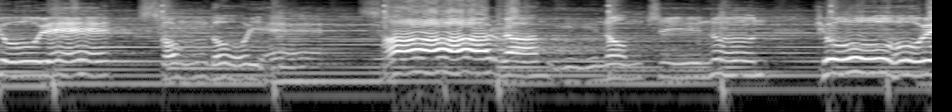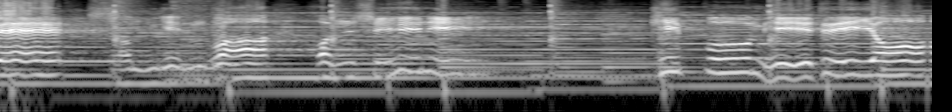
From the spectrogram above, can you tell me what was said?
교회 성도의 사랑이 넘치는 교회 섬김과 헌신이 기쁨이 되어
